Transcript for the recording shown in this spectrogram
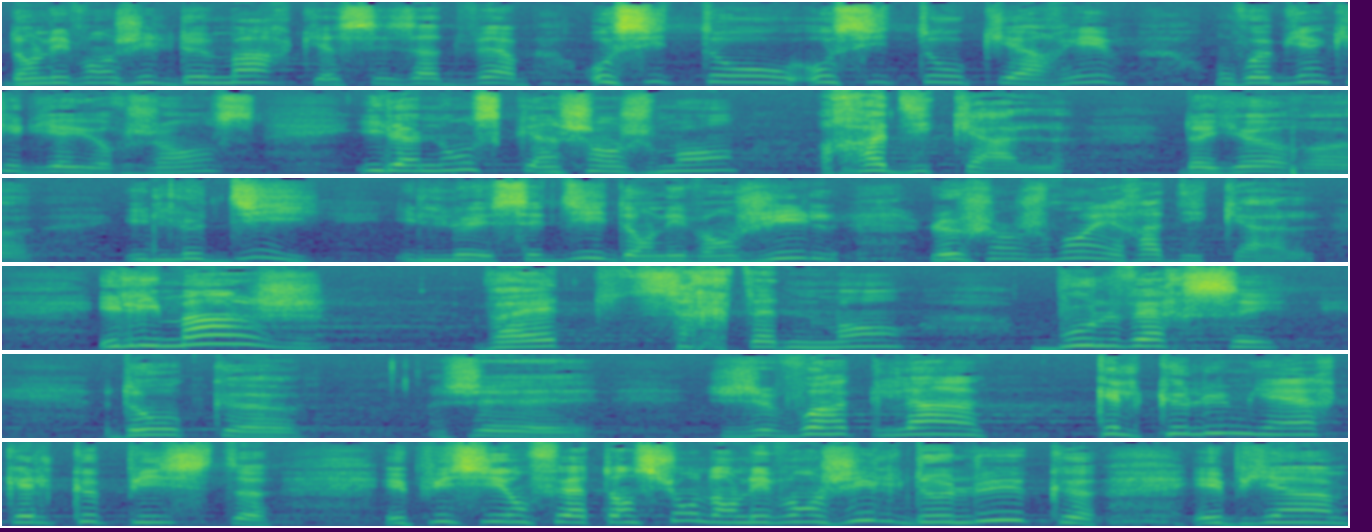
dans l'évangile de Marc, il y a ces adverbes, aussitôt, aussitôt qui arrive, on voit bien qu'il y a urgence, il annonce qu'un changement radical. D'ailleurs, euh, il le dit, il s'est dit dans l'évangile, le changement est radical. Et l'image va être certainement bouleversée. Donc, euh, je, vois là quelques lumières, quelques pistes. Et puis si on fait attention dans l'évangile de Luc, eh bien,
